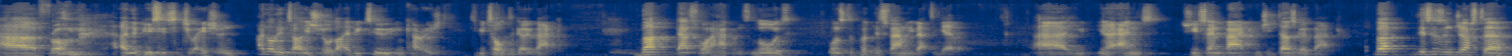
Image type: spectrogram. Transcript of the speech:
uh, from an abusive situation, I'm not entirely sure that I'd be too encouraged to be told to go back. But that's what happens. Lord wants to put this family back together. Uh, you, you know, and she's sent back, and she does go back. But this isn't just a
